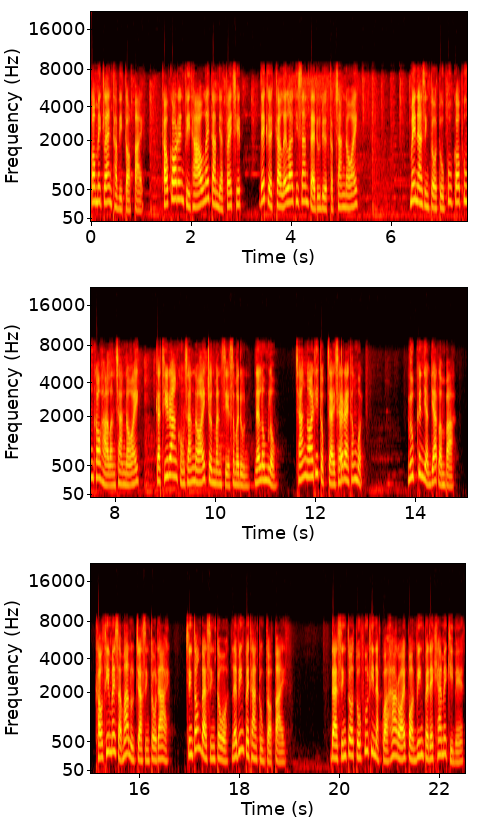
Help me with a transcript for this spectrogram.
ก็ไม่แกล้งทำอีกต่อไป เขาก็เร่งฝีเท้าไล่ตามอย่างใกล้ชิด ได้เกิดการไล่ล่าที่สั้นแต่ดูเดือดกับช้างน้อย ไม่นานสิงโตตัวผู้ก็พุ่งเข้าหาหลังช้างน้อยกัดที่ร่างของช้างน้อยจนมันเสียสมดุลและล้มลง ช้างน้อยที่ตกใจใช้แรงทั้งหมด ลุกขึ้นอย่างยากลำบาก เขาที่ไม่สามารถหลุดจากสิงโตได้ จึงต้องแบกสิงโตและวิ่งไปทางกลุ่มต่อไปแต่สิงโตตัวผู้ที่หนักกว่า 500 ปอนด์วิ่งไปได้แค่ไม่กี่เมตร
